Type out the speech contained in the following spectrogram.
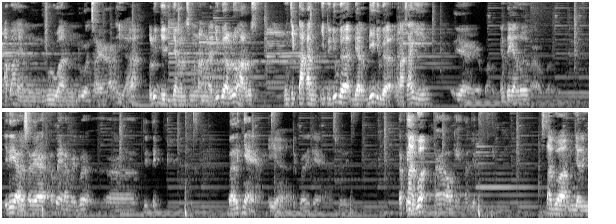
apa yang duluan. Duluan saya iya lu jadi jangan semena-mena juga lu harus menciptakan itu juga biar dia juga ngerasain. Iya iya paham. Nanti kan lu? Paham, paham. jadi Nah. harus ada apa yang namanya gue titik baliknya ya? Iya. Titik baliknya ya, harus balik. Tapi nah gue ah, oke lanjut. Setelah gue menjalin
